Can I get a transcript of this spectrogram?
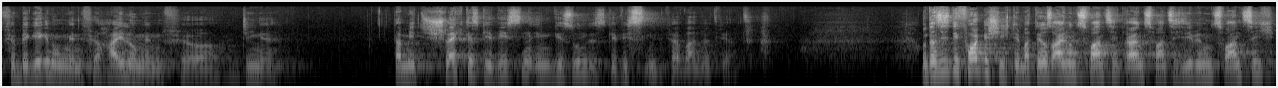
für Begegnungen, für Heilungen, für Dinge, damit schlechtes Gewissen in gesundes Gewissen verwandelt wird. Und das ist die Vorgeschichte, Matthäus 21, 23, 27.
